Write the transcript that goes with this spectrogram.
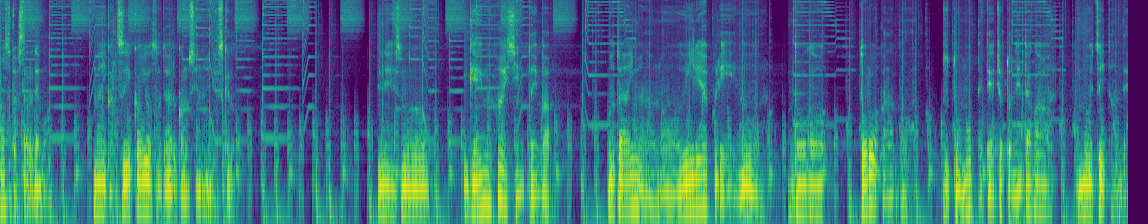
もしかしたらでも何か追加要素であるかもしれないんですけどでねそのゲーム配信といえばまた今のあのウィーレアプリの動画を撮ろうかなとずっと思っててちょっとネタが思いついたんで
